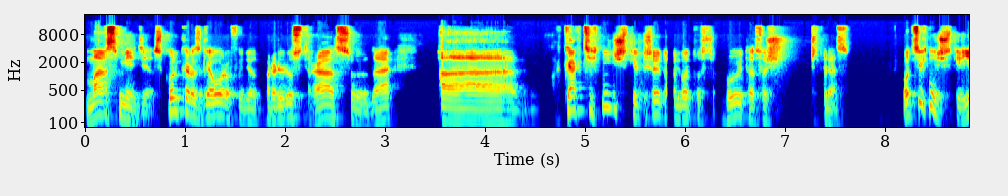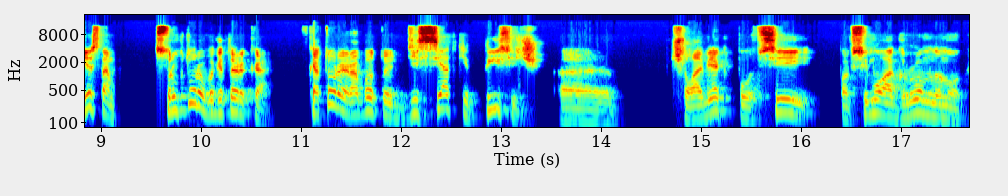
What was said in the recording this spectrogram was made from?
Масс-медиа. Сколько разговоров идет про иллюстрацию, да, а, как технически все это будет, будет осуществляться? Вот технически есть там структура ВГТРК, в которой работают десятки тысяч э, человек по всей, по всему огромному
